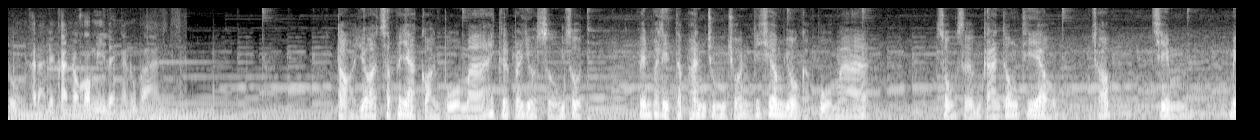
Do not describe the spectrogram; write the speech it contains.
รวมขณะเดียวกันเราก็มีแหล่งอนุบาล ต่อยอดทรัพยากรปูม้าให้เกิดประโยชน์สูงสุด เป็นผลิตภัณฑ์ชุมชนที่เชื่อมโยงกับปูม้า ส่งเสริมการท่องเที่ยวช็อปชิม เม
